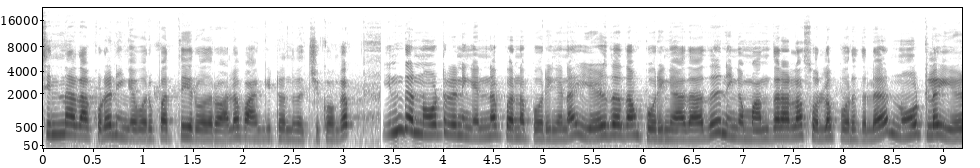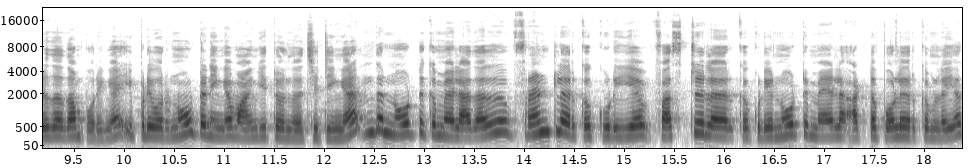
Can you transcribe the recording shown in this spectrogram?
சின்னதாக கூட நீங்கள் ஒரு பத்து இருபது ரூபாவில் வாங்கிட்டு வந்து வச்சுக்கோங்க. இந்த நோட்டில் நீங்கள் என்ன பண்ண போகிறீங்கன்னா எழுத தான் போகிறீங்க அதாவது நீங்கள் மந்திரம்லாம் சொல்ல போகிறதில்ல நோட்டில் எழுத தான் போகிறீங்க இப்படி ஒரு நோட்டை நீங்கள் வாங்கிட்டு வந்து வச்சுட்டீங்க. இந்த நோட்டுக்கு மேலே அதாவது ஃப்ரண்ட்டில் இருக்கக்கூடிய ஃபஸ்ட்டில் இருக்கக்கூடிய நோட்டு மேலே அட்டை போல் இருக்கும் இல்லையா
